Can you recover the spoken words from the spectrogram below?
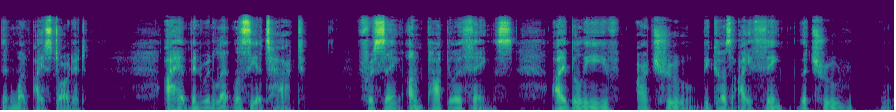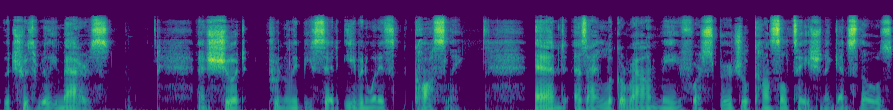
than what I started. I have been relentlessly attacked for saying unpopular things I believe are true because I think the true the truth really matters and should prudently be said even when it's costly. And as I look around me for spiritual consultation against those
